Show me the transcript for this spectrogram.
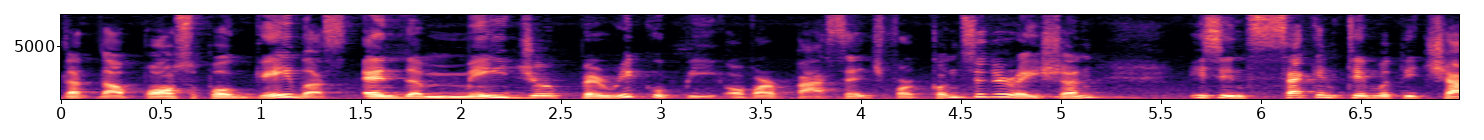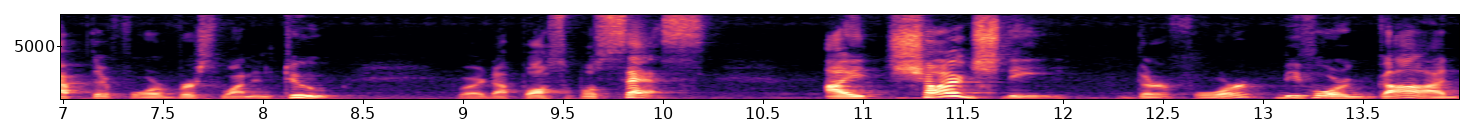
that the Apostle Paul gave us and the major pericope of our passage for consideration is in 2 Timothy chapter 4 verse 1 and 2, where the Apostle Paul says, I charge thee, therefore, before God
